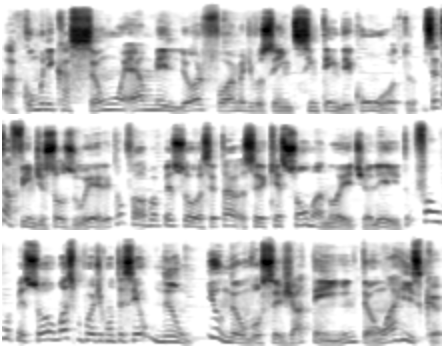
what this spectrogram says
a comunicação é a melhor forma de você se entender com o outro. Você tá afim de só zoeira? Então fala pra pessoa. Você, tá, você quer só uma noite ali? Então fala pra pessoa. O máximo que pode acontecer é um não. E o não você já tem, então arrisca.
